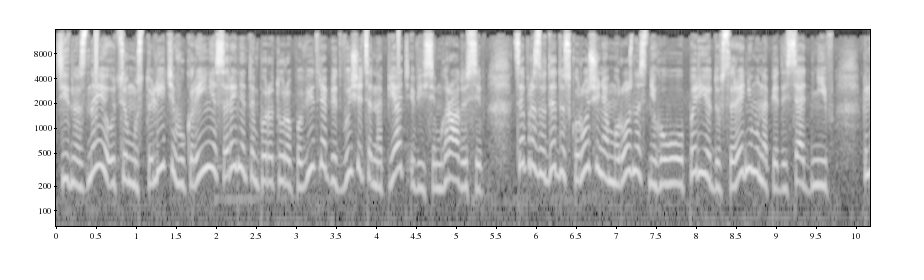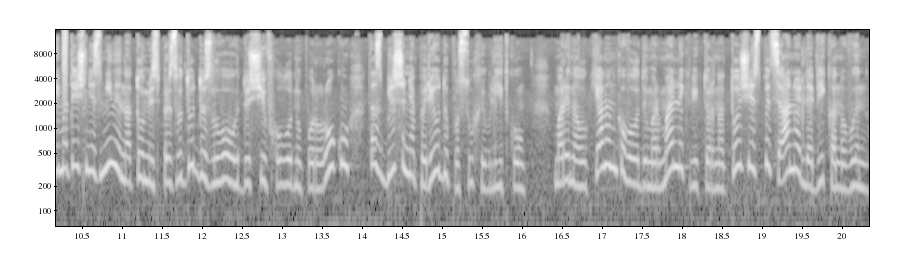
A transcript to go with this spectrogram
Згідно з нею, у цьому столітті в Україні середня температура повітря підвищиться на 5-8 градусів. Це призведе до скорочення морозно-снігового періоду в середньому на 50 днів. Кліматичні зміни натомість призведуть до зливових дощів в холодну пору року та збільшення періоду посухи влітку. Марина Лук'яненко, Володимир Мельник, Віктор Наточій. Спеціально для Віка Новин.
